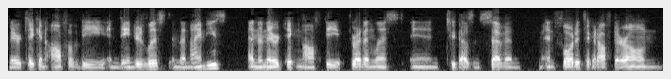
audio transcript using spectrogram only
They were taken off of the endangered list in the 90s, and then they were taken off the threatened list in 2007. And Florida took it off their own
